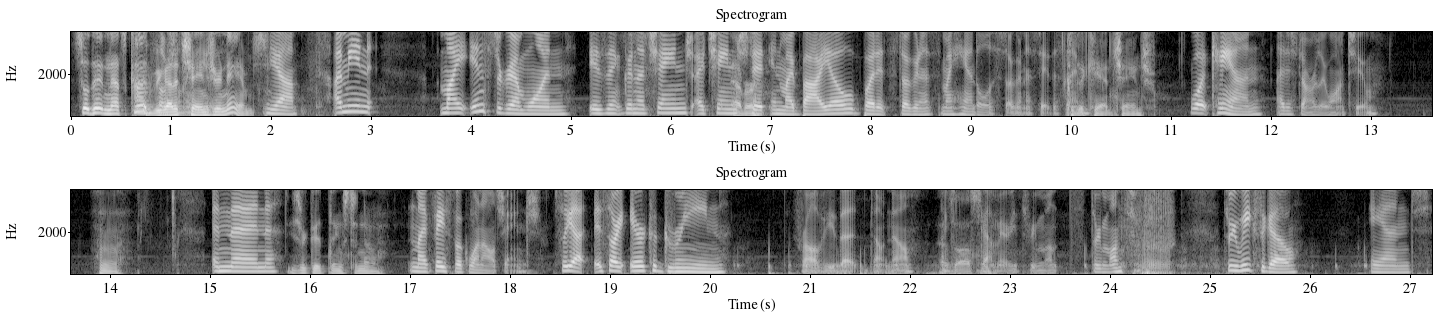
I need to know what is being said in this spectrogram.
So then that's good. on We got to change your names. Yeah. I mean, my Instagram one isn't going to change. I changed Ever. it in my bio, but it's still going to, my handle is still going to stay the same. Because same. it can't change. Well, it can. I just don't really want to. Hmm. And then These are good things to know. my Facebook one I'll change. So yeah, eh, sorry, Erica Green, for all of you that don't know. That's awesome. Got married three months, three months, three weeks ago, and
